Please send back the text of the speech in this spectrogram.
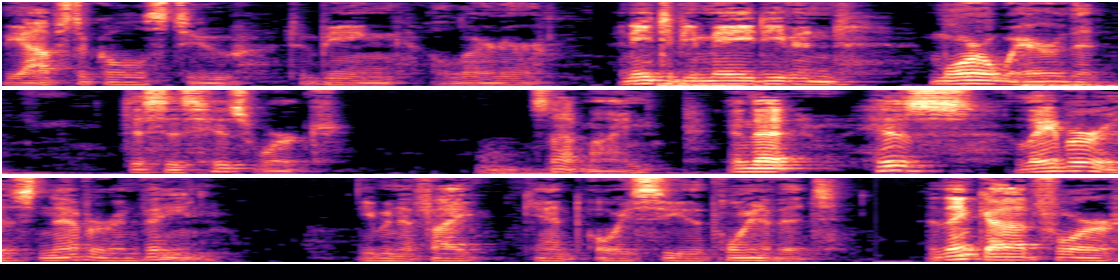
the obstacles to, to being a learner. I need to be made even more aware that this is his work. It's not mine. And that his labor is never in vain, even if I can't always see the point of it. I thank God for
